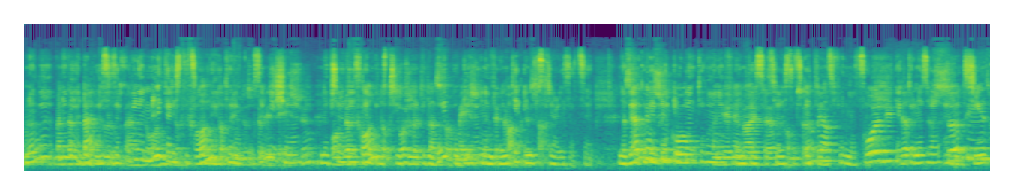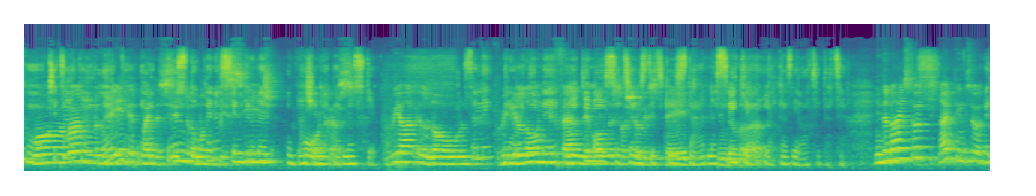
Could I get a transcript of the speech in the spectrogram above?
Nová, nová doba se zachovala militaristickou rétorikou, země žila v nepřátelském prostředí, kdy boj pobíral na frontě industrializace. Na zákově byla implantována fronta socialistické transformace. Jak to nazval Ernst Sinko, 30. léta byla prostoupena syndromem oblažené pevnosti. Sami bráníme jediný socialistický stát na světě, 2008 CTC. In the 19th century,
